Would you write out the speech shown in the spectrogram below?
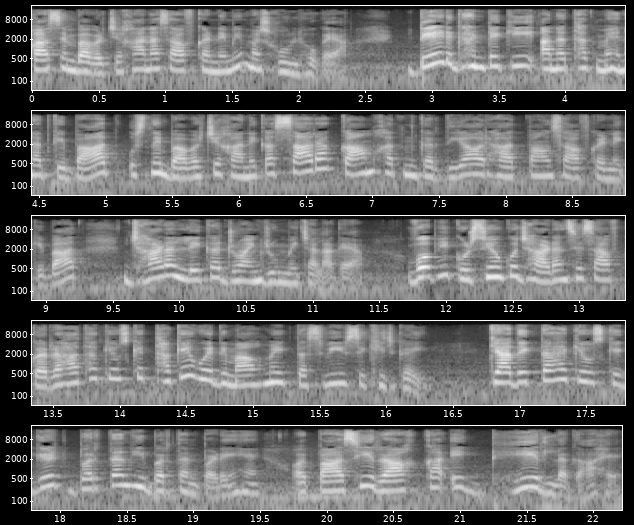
कासिम बावर्ची खाना साफ़ करने में मशगूल हो गया। डेढ़ घंटे की अनथक मेहनत के बाद उसने बावर्ची खाने का सारा काम खत्म कर दिया और हाथ पाँव साफ़ करने के बाद झाड़न लेकर ड्राइंग रूम में चला गया। वो भी कुर्सियों को झाड़न से साफ़ कर रहा था कि उसके थके हुए दिमाग में एक तस्वीर सी खिंच गई। क्या देखता है कि उसके गिर्द बर्तन ही बर्तन पड़े हैं और पास ही राख का एक ढेर लगा है।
